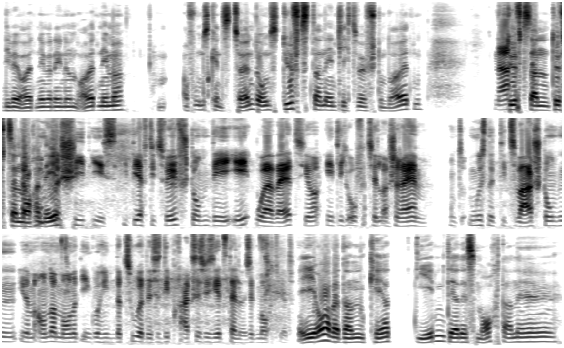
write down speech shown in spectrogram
liebe Arbeitnehmerinnen und Arbeitnehmer. Auf uns könnt ihr zahlen, bei uns dürft dann endlich 12 Stunden arbeiten. Nein, Dürft dann, dürft dann der eh, Unterschied ist, ich darf die 12 Stunden, die ich eh arbeite, ja, endlich offiziell erschreiben und muss nicht die zwei Stunden in einem anderen Monat irgendwo hinten dazu. Das ist die Praxis, wie sie jetzt teilweise gemacht wird. Ja, aber dann kehrt jedem, der das macht, eine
